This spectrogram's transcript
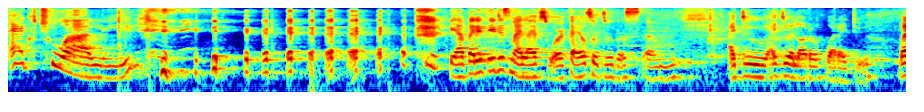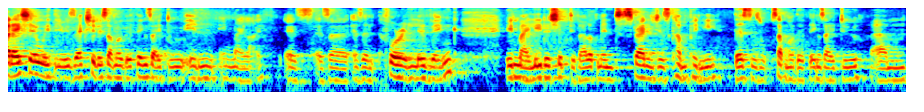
actually, yeah, but it, it is my life's work. I also do this. Um, I do I do a lot of what I do. What I share with you is actually some of the things I do in, in my life as, as, a, as a for a living in my leadership development strategies company. This is some of the things I do. Um,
